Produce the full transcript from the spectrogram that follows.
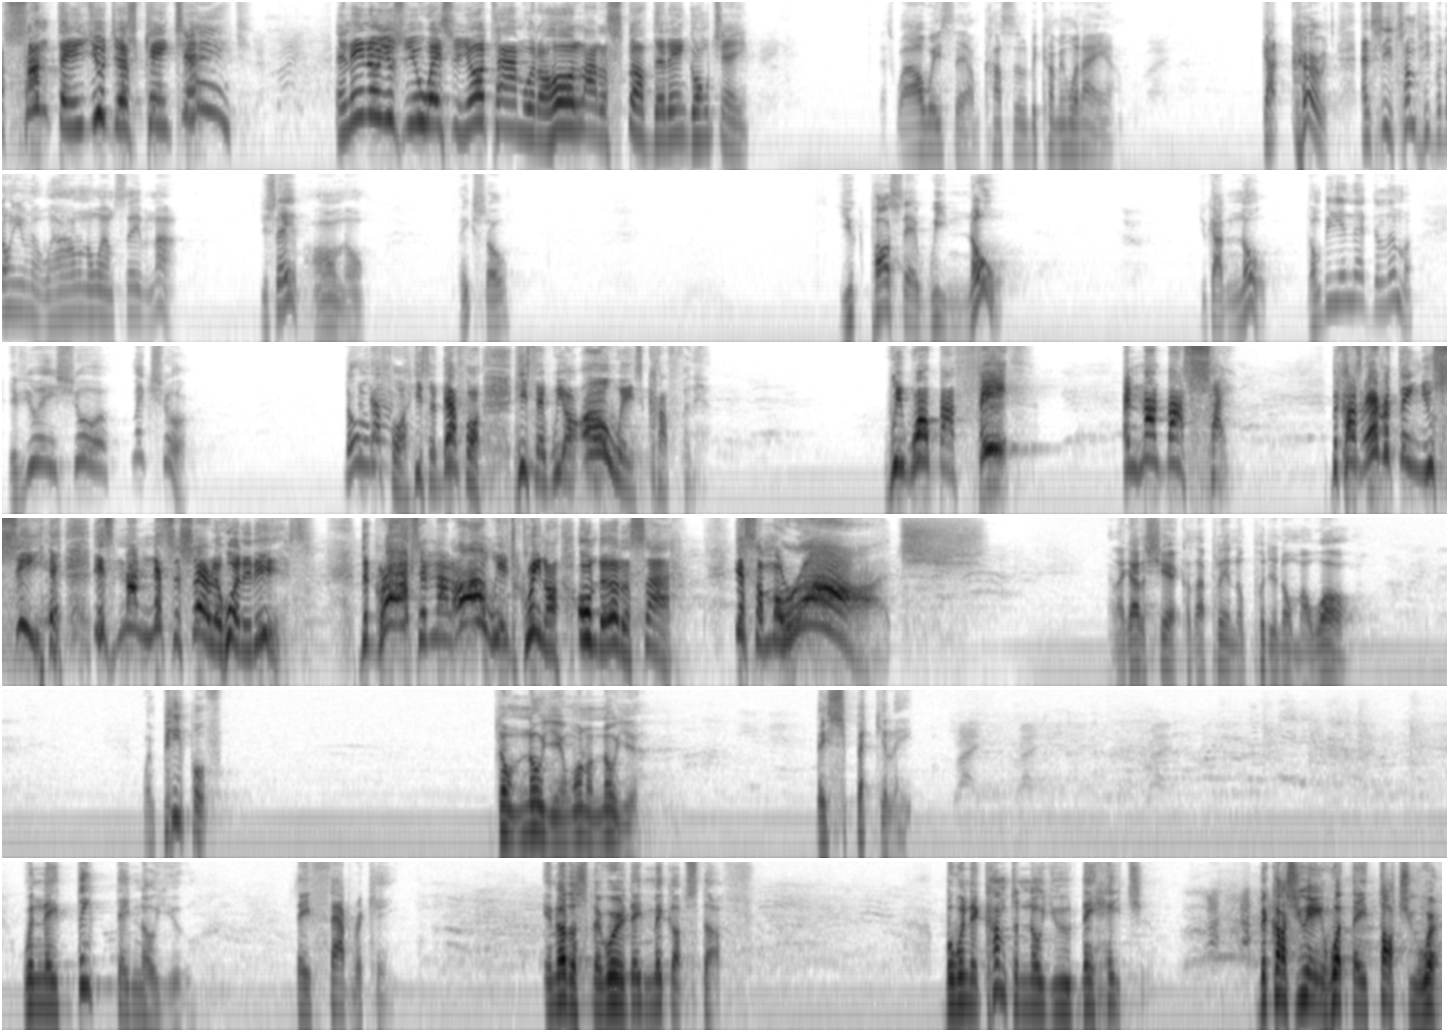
Because some things you just can't change. And ain't no use you wasting your time with a whole lot of stuff that ain't gonna change. That's why I always say I'm constantly becoming what I am. Got courage. And see, some people don't even know, well, I don't know where I'm saved or not. You saved? I don't know. I think so. You Paul said, we know. You got to know. Don't be in that dilemma. If you ain't sure, make sure. Don't look therefore, he said, therefore, he said, we are always confident. We walk by faith and not by sight. Because everything you see is not necessarily what it is. The grass is not always greener on the other side. It's a mirage. And I got to share it because I plan on putting it on my wall. When people don't know you and want to know you, they speculate. When they think they know you, they fabricate. In other words, they make up stuff. But when they come to know you, they hate you because you ain't what they thought you were.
